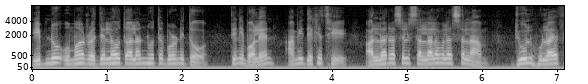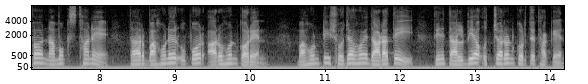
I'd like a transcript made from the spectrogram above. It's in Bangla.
ইবনু উমর রদিয়াল্লাহ তাল্লাহ্ন হতে বর্ণিত। তিনি বলেন, আমি দেখেছি আল্লাহ রাসুল সাল্লাহ আলাইসাল্লাম জুল হুলাইফা নামক স্থানে তার বাহনের উপর আরোহণ করেন। বাহনটি সোজা হয়ে দাঁড়াতেই তিনি তালবিয়া উচ্চারণ করতে থাকেন।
